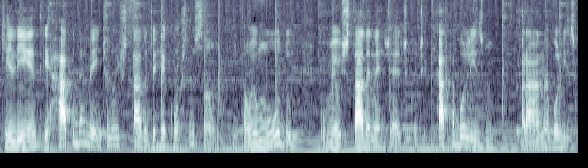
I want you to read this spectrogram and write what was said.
que ele entre rapidamente no estado de reconstrução. Então eu mudo o meu estado energético de catabolismo para anabolismo.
